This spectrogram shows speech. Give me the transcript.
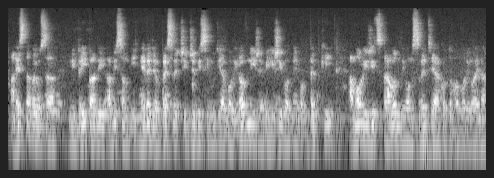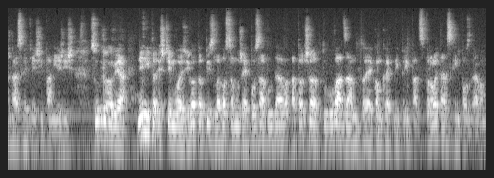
a nestávajú sa mi prípady, aby som ich nevedel presvedčiť, že by si ľudia boli rovní, že by ich život nebol trpký a mohli žiť v spravodlivom svete, ako to hovoril aj náš najsvetejší pán Ježiš. Súdruhovia, není to ešte môj životopis, lebo som už aj pozabúdal a to, čo tu uvádzam, to je konkrétny prípad s proletárským pozdravom.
